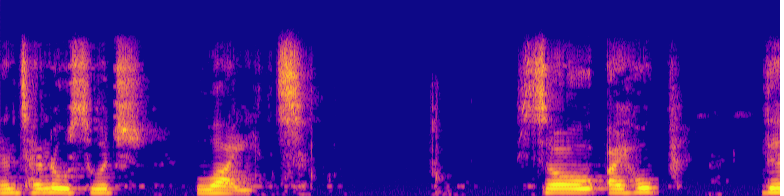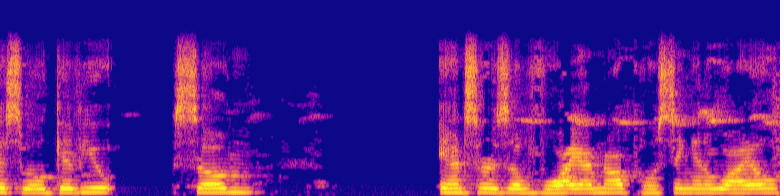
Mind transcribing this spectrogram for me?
Nintendo Switch Lite. So I hope this will give you some answers of why I'm not posting in a while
